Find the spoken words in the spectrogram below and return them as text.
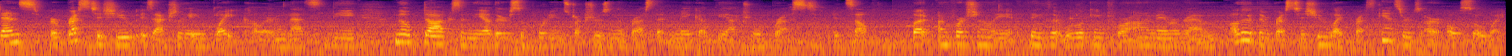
Dense or breast tissue is actually a white color, and that's the milk ducts and the other supporting structures in the breast that make up the actual breast itself. But unfortunately, things that we're looking for on a mammogram other than breast tissue, like breast cancers, are also white.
